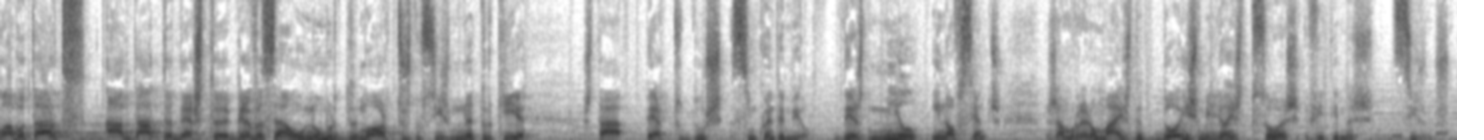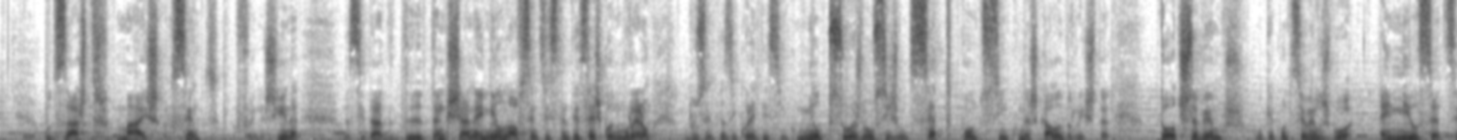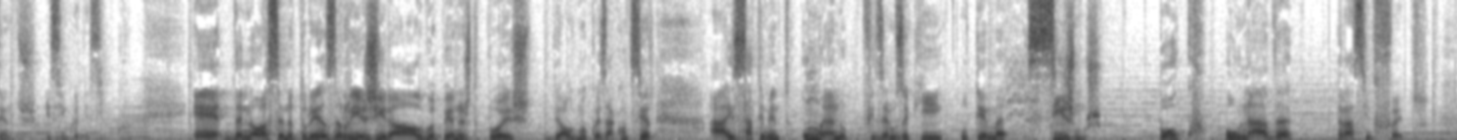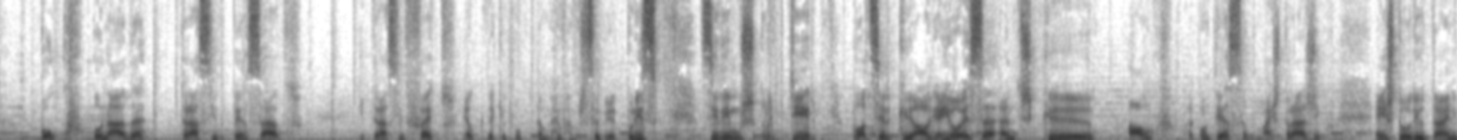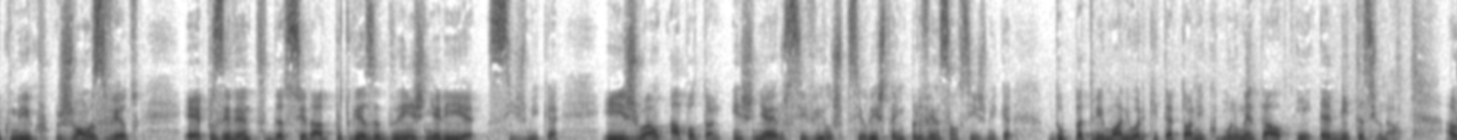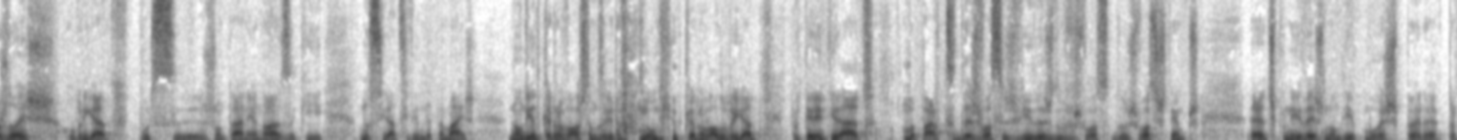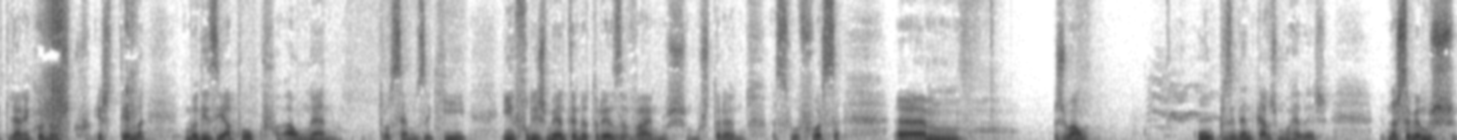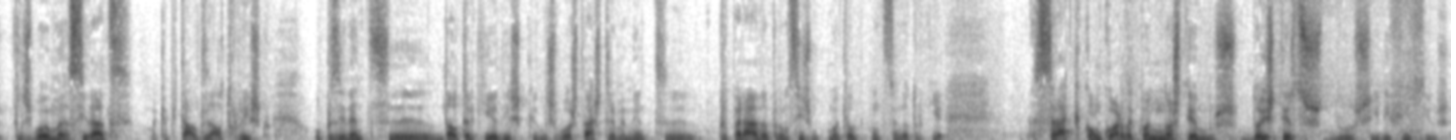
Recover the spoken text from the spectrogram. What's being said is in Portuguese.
Olá, boa tarde. À data desta gravação, o número de mortos do sismo na Turquia está perto dos 50 mil. Desde 1900 já morreram mais de 2 milhões de pessoas vítimas de sismos. O desastre mais recente foi na China, na cidade de Tangshan, em 1976, quando morreram 245 mil pessoas num sismo de 7,5 na escala de Richter. Todos sabemos o que aconteceu em Lisboa, em 1755. É da nossa natureza reagir a algo apenas depois de alguma coisa acontecer. Há exatamente um ano fizemos aqui o tema sismos. Pouco ou nada terá sido feito pouco ou nada terá sido pensado e terá sido feito, é o que daqui a pouco também vamos saber. Por isso, decidimos repetir. Pode ser que alguém ouça antes que algo aconteça de mais trágico. Em estúdio tenho comigo João Azevedo, é presidente da Sociedade Portuguesa de Engenharia Sísmica, e João Appleton, engenheiro civil especialista em prevenção sísmica do património arquitetónico, monumental e habitacional. Aos dois, obrigado por se juntarem a nós aqui no Sociedade Civil, ainda para mais. Num dia de carnaval, estamos a gravar num dia de carnaval, obrigado por terem tirado uma parte das vossas vidas, dos vossos, dos vossos tempos uh, disponíveis num dia como hoje para partilharem connosco este tema. Como eu dizia há pouco, há um ano, trouxemos aqui. Infelizmente, a natureza vai nos mostrando a sua força. Um, João, o presidente Carlos Moedas nós sabemos que Lisboa é uma cidade, uma capital de alto risco. O presidente da autarquia diz que Lisboa está extremamente preparada para um sismo como aquele que aconteceu na Turquia. Será que concorda quando nós temos dois terços dos edifícios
